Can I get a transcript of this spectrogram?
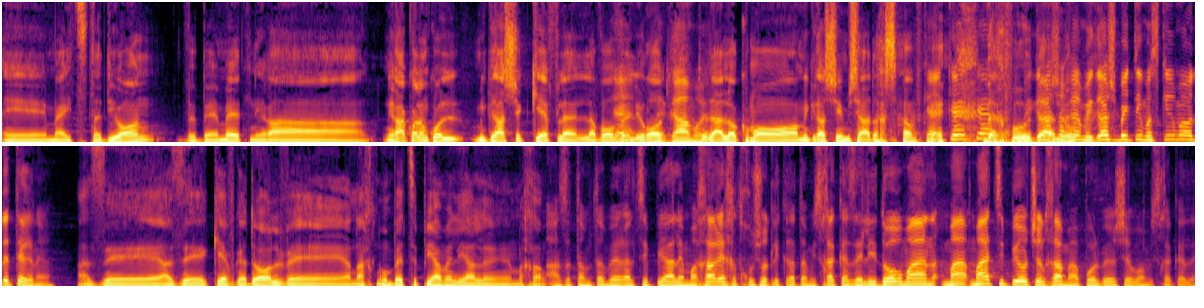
אה, מהאיצטדיון, ובאמת נראה, נראה קודם כל מגרש שכיף לבוא כן, ולראות. כן, לגמרי. אתה יודע, לא כמו המגרשים שעד עכשיו כן, כן, כן. דחפו מגרש אותנו. מגרש אחר, מגרש ביתי מזכיר מאוד את טרנר. אז, אה, אז אה, כיף גדול, ואנחנו בציפייה מלאה למחר. אז אתה מדבר על ציפייה למחר, איך התחושות לקראת המשחק הזה? לידור, מה, מה, מה הציפיות שלך מהפועל באר שבע במשחק הזה?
